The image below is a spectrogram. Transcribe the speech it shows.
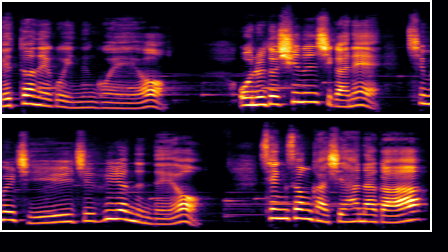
뱉어내고 있는 거예요. 오늘도 쉬는 시간에 침을 질질 흘렸는데요. 생선 가시 하나가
